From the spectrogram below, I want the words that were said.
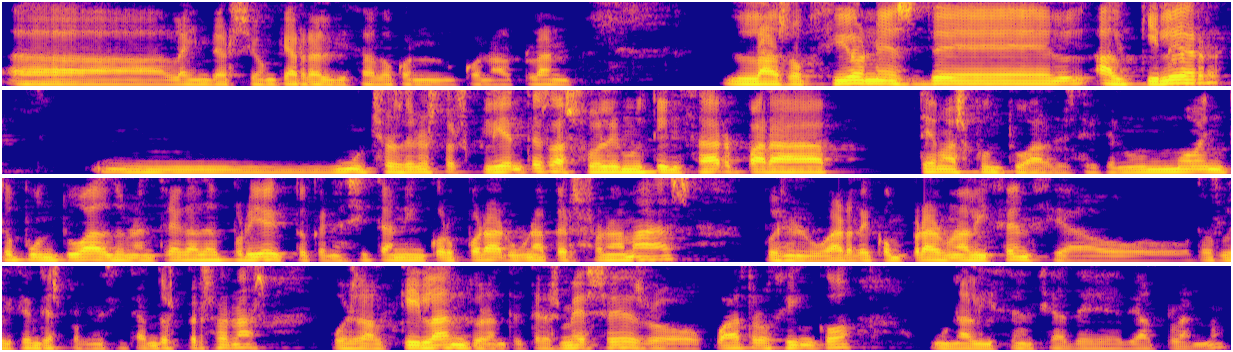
eh, la inversión que ha realizado con, con Alplan. Las opciones del alquiler, mm, muchos de nuestros clientes las suelen utilizar para temas puntuales, es decir, que en un momento puntual de una entrega del proyecto que necesitan incorporar una persona más, pues en lugar de comprar una licencia o dos licencias porque necesitan dos personas, pues alquilan durante tres meses o cuatro o cinco una licencia de, de Alplan. ¿no?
